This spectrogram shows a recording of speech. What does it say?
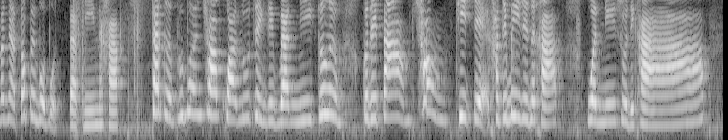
มันเนี่ยต้องเป็นบทๆแบบนี้นะครับ ถ้าเกิดเพื่อนๆชอบความรู้จริงๆแบบนี้ก็ลืมกดติดตามช่องทีเจคาติบี้ด้วยนะครับ วันนี้สวัสดีครับ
